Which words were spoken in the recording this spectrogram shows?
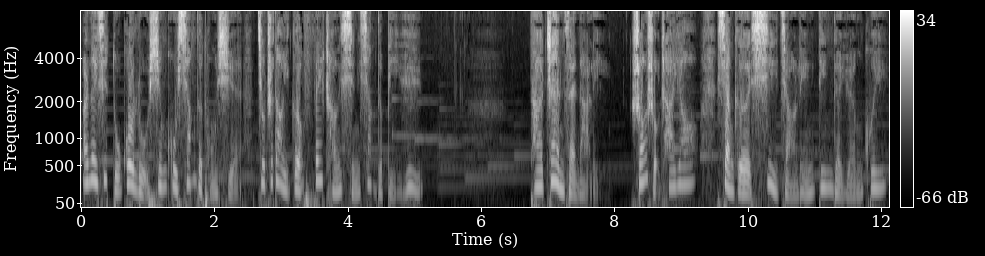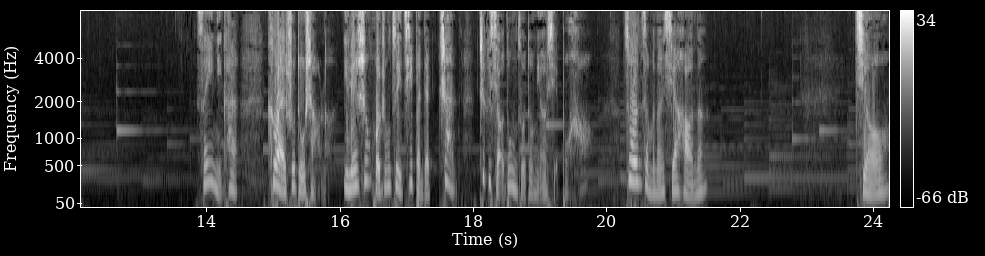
而那些读过鲁迅故乡的同学，就知道一个非常形象的比喻。他站在那里，双手叉腰，像个细脚伶仃的圆规。所以你看，课外书读少了，你连生活中最基本的站这个小动作都描写不好，作文怎么能写好呢？九，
